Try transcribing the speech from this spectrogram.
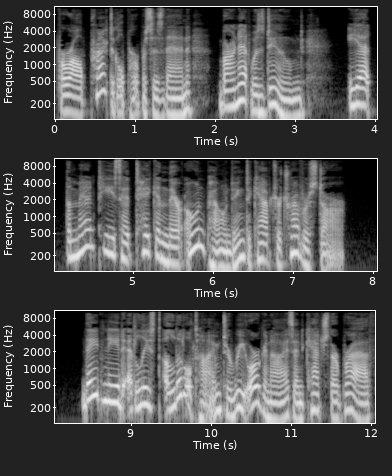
For all practical purposes, then, Barnett was doomed. Yet the Manties had taken their own pounding to capture Trevor Star. They'd need at least a little time to reorganize and catch their breath,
